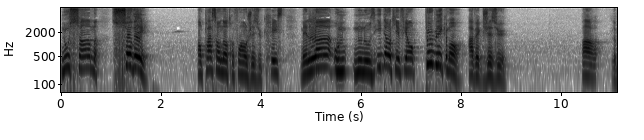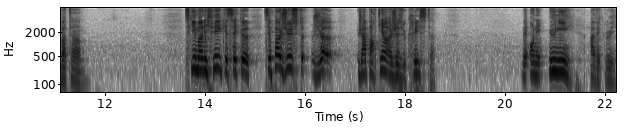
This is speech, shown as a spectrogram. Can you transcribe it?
Nous sommes sauvés en plaçant notre foi en Jésus-Christ mais là où nous nous identifions publiquement avec Jésus par le baptême. Ce qui est magnifique, c'est que c'est pas juste j'appartiens à Jésus-Christ, mais on est unis avec lui.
